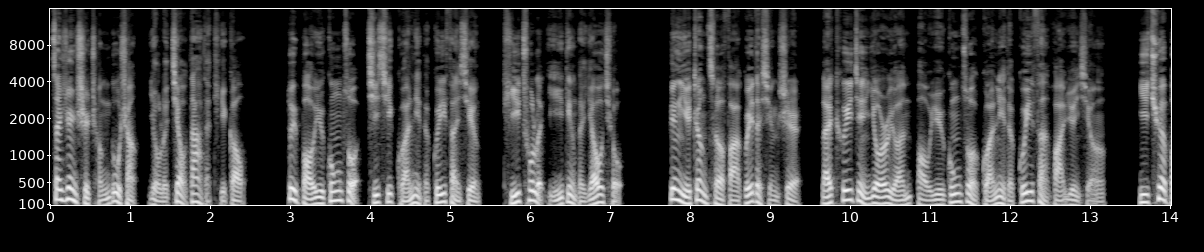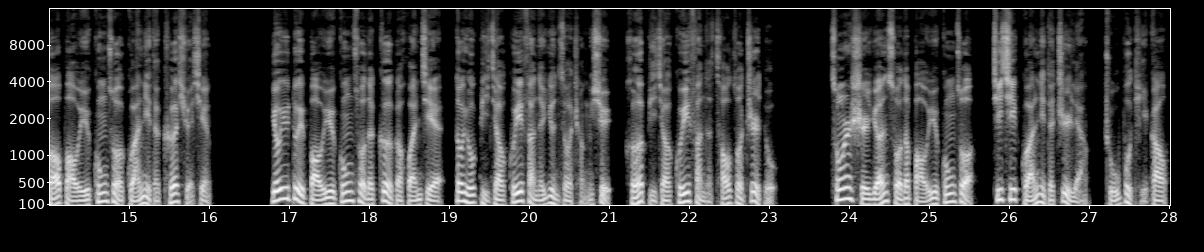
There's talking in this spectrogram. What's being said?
在认识程度上有了较大的提高，对保育工作及其管理的规范性提出了一定的要求，并以政策法规的形式来推进幼儿园保育工作管理的规范化运行，以确保保育工作管理的科学性。由于对保育工作的各个环节都有比较规范的运作程序和比较规范的操作制度，从而使园所的保育工作及其管理的质量逐步提高。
